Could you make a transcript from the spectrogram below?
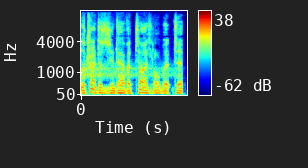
Well, the track doesn't seem to have a title, but. Uh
